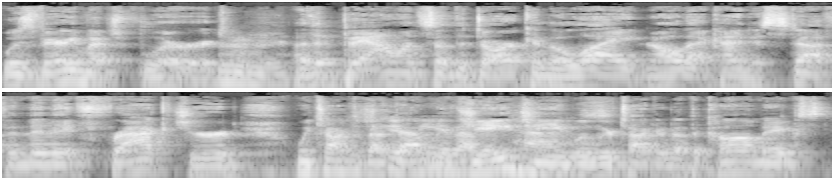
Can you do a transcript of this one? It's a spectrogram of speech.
was very much blurred. Mm-hmm. Uh, the balance of the dark and the light and all that kind of stuff. And then it fractured. We talked Which about that with about JG. Mm-hmm. when we were talking about the comics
